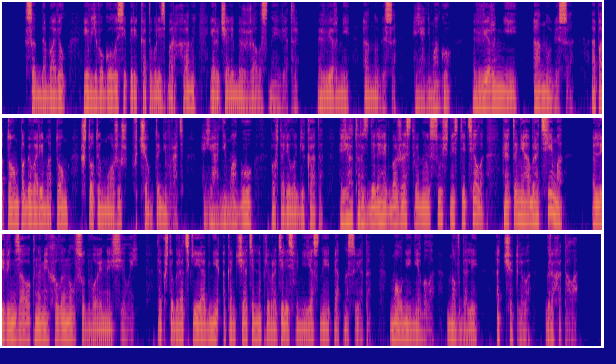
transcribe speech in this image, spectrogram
Сад добавил, и в его голосе перекатывались барханы и рычали безжалостные ветры. «Верни Анубиса». «Я не могу». «Верни Анубиса. А потом поговорим о том, что ты можешь в чем-то не врать». «Я не могу», — повторила Геката. Яд разделяет божественную сущность и тело. Это необратимо!» Ливень за окнами хлынул с удвоенной силой. Так что городские огни окончательно превратились в неясные пятна света. Молнии не было, но вдали отчетливо грохотало.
